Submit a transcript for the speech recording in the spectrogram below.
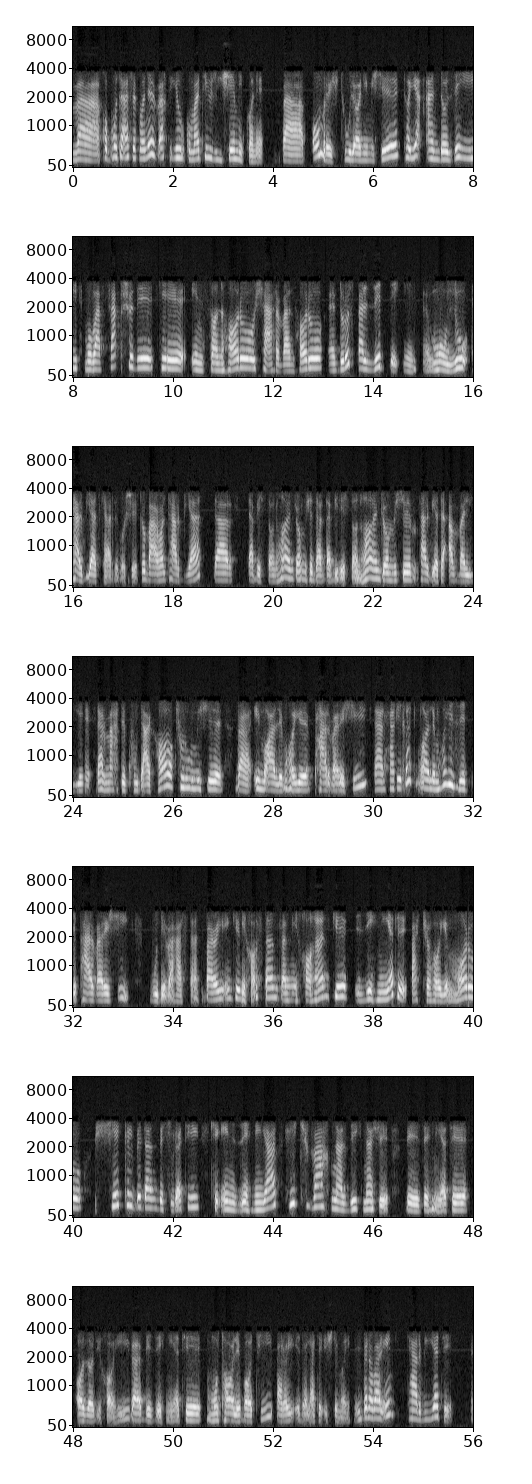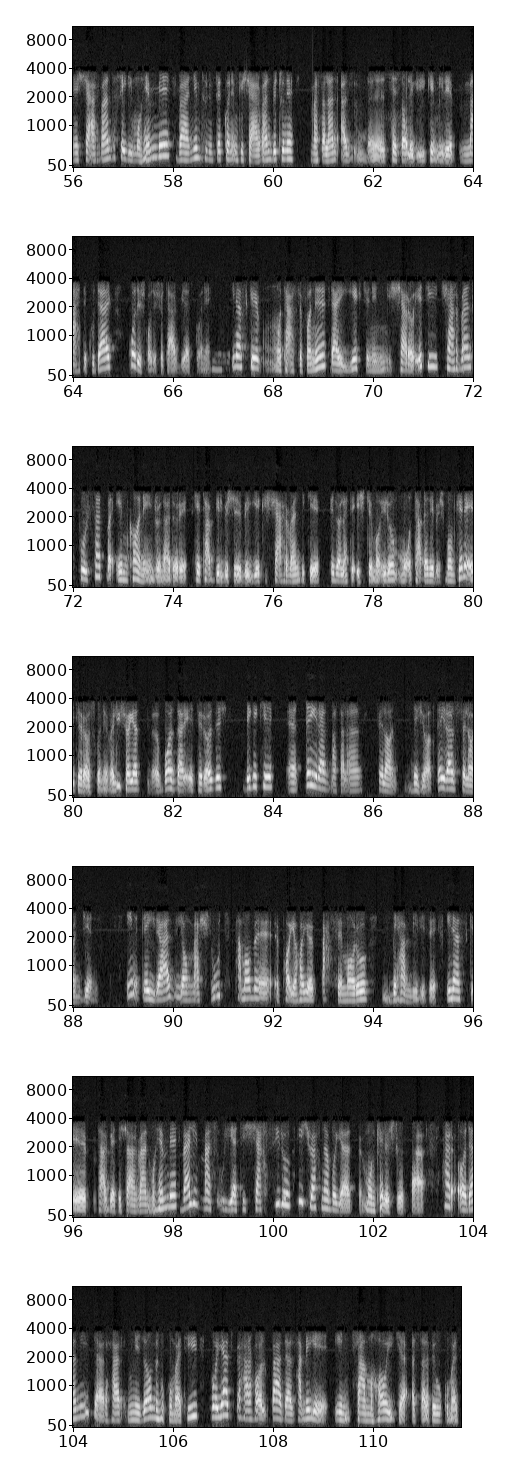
و خب متاسفانه وقتی یه حکومتی ریشه می‌کنه و عمرش طولانی میشه تا یه اندازه ای موفق شده که انسانها رو شهروندها رو درست بر ضد این موضوع تربیت کرده باشه. تو به حال تربیت در دبستان ها انجام میشه در دبیرستان ها انجام میشه. تربیت اولیه در مهد کودک ها شروع میشه و این معلم های پرورشی در حقیقت معلم های ضد پرورشی بوده و هستند. برای اینکه می‌خواستند و می‌خواهند که ذهنیت بچه های ما رو شکل بدن به صورتی که این ذهنیت هیچ وقت نزدیک نشه به ذهنیت آزادی خواهی و به ذهنیت مطالباتی برای عدالت اجتماعی. بنابراین تربیت شهروند خیلی مهمه و نمی‌تونیم فکر کنیم که شهروند بتونه مثلا از سه سالگی که میره مهد کودک خودش خودش رو تربیت کنه. این است که متاسفانه در یک چنین شرایطی شهروند فرصت و امکان این رو نداره که تبدیل بشه به یک شهروندی که عدالت اجتماعی رو معتقده بشه ممکنه اعتراض کنه ولی شاید باز در اعتراضش بگه که غیر از مثلا فلان نژاد غیر از فلان جنس. این غیر از یا مشروط تمام پایه های بحث ما رو به هم میریزه. این است که تربیت شهروند مهمه ولی مسئولیت شخصی رو هیچ وقت نباید منکرش شد و هر آدمی در هر نظام حکومتی باید به هر حال بعد از همه این سمهایی که از طرف حکومت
